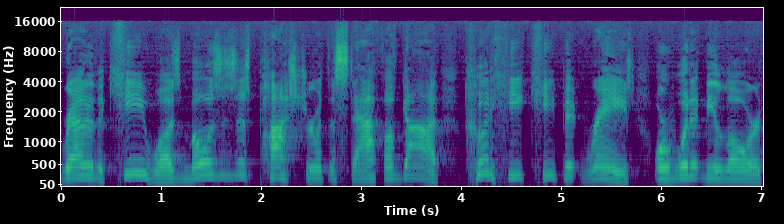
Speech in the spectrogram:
Rather, the key was Moses' posture with the staff of God. Could he keep it raised or would it be lowered?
